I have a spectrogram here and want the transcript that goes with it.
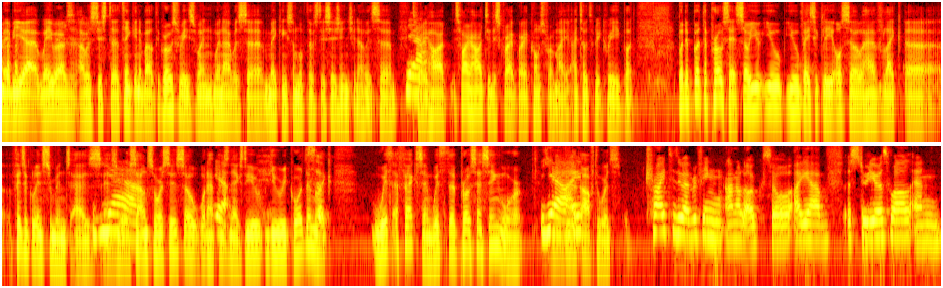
maybe uh, maybe I was I was just uh, thinking about the groceries when when I was uh, making some of those decisions. You know, it's uh, yeah. it's very hard. It's very hard to describe where it comes from. I, I totally agree, but. But the, but the process. So you, you, you basically also have like uh, physical instruments as yeah. as your sound sources. So what happens yeah. next? Do you do you record them so, like with effects and with the processing, or yeah, do you do that I, afterwards? Try to do everything analog. So I have a studio as well, and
